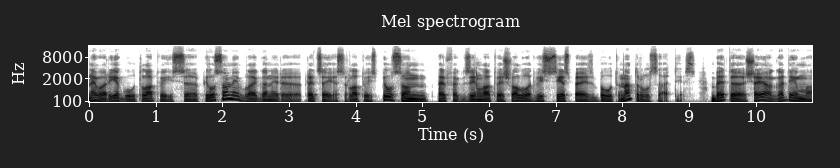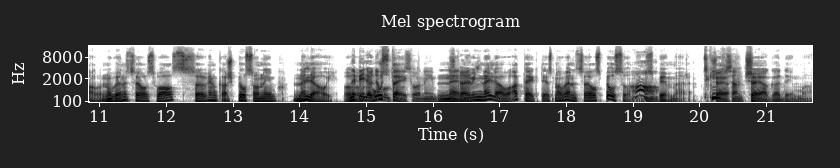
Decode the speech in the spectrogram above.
nevar iegūt Latvijas pilsonību, lai gan ir precējies ar Latvijas pilsoni, perfekti zina latviešu valodu, visas iespējas būt naturalizēties. Bet šajā gadījumā, nu, Venecijas valsts vienkārši pilsonību neļauj. Nepieļauj uzteikt. Nē, ne, viņi neļauj atteikties no Venecijas pilsonības, ah, piemēram. Šajā, šajā gadījumā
